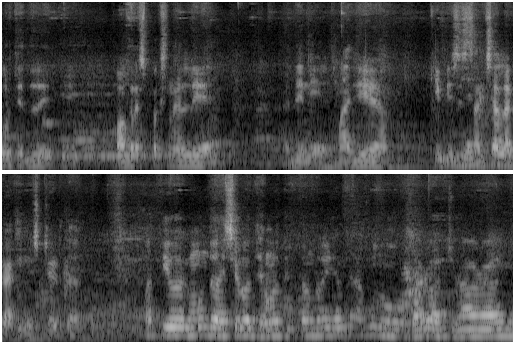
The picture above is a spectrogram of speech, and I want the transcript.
ಗುರ್ತಿದ್ದೈತಿ ಕಾಂಗ್ರೆಸ್ ಪಕ್ಷನಲ್ಲಿ ಅದೀನಿ. ಮಾಜಿ ಕೆ ಪಿ ಸಿ ಸಂಚಾಲಕ ಆಗಿನಿ ಸ್ಟೇಟ್ ಮತ್ತೆ ಇವಾಗ ಮುಂದೆ ಆಶೀರ್ವಾದ ಜನರದಿತ್ತು ಅಂದ್ರೆ ಬರುವ ಚುನಾವಣೆ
